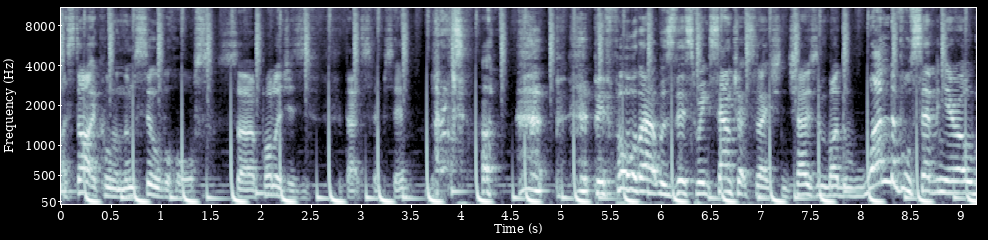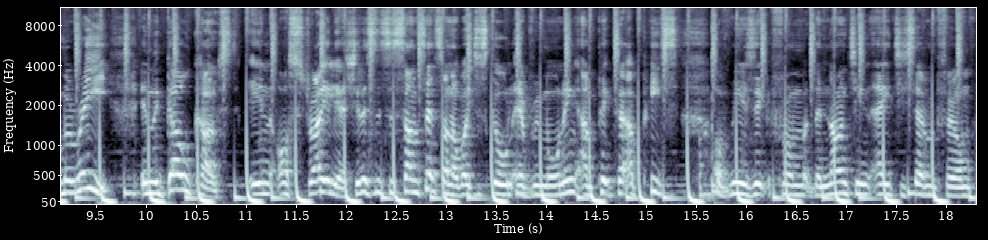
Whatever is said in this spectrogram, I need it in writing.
I started calling them Silver Horse. So apologies if that slips in. Before that was this week's soundtrack selection chosen by the wonderful seven-year-old Marie in the Gold Coast in Australia. She listens to sunsets on her way to school every morning and picked out a piece of music from the 1987 film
